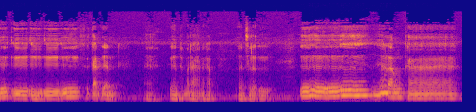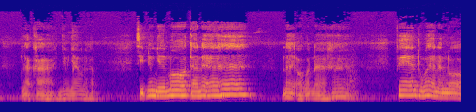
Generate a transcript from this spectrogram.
อืออืออือคือการเอื้อนเอื้อนธรรมดานะครับ เอื้อนสระอือ เออลำคาราคาเงาวๆนะครับสิบนิ้วยืนโมทนานายออกวันนาห้าแฟนผู้มานังล้อ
